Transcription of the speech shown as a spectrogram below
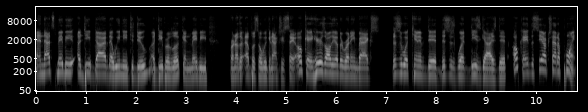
And that's maybe a deep dive that we need to do, a deeper look. And maybe for another episode, we can actually say, okay, here's all the other running backs. This is what Kenneth did. This is what these guys did. Okay, the Seahawks had a point.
